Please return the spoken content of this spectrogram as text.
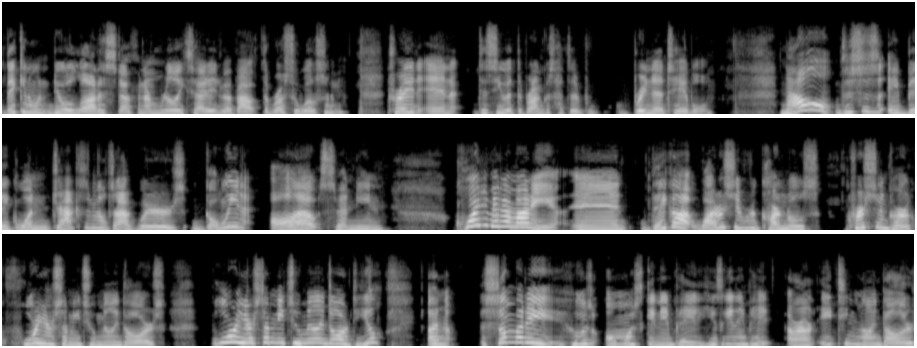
they can do a lot of stuff. And I'm really excited about the Russell Wilson trade and to see what the Broncos have to bring to the table. Now, this is a big one. Jacksonville Jaguars going all out, spending quite a bit of money. And they got wide receiver Cardinals Christian Kirk, four years, $72 million four year, $72 million deal. And somebody who's almost getting paid, he's getting paid around $18 million.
